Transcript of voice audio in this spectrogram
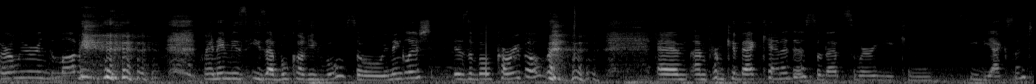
earlier in the lobby. My name is Isabeau Corriveau, so in English, Isabeau Corriveau. um, I'm from Quebec, Canada, so that's where you can see the accent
